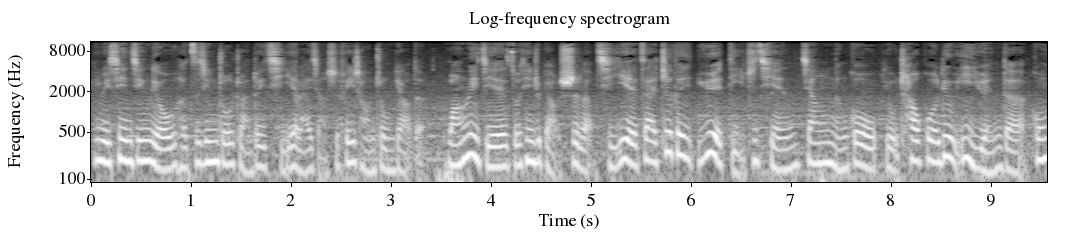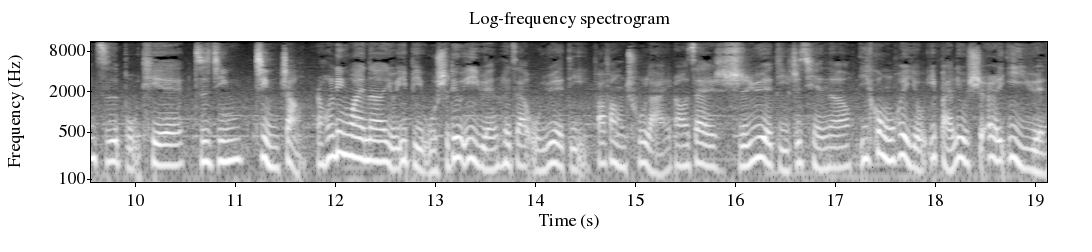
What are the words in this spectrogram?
因为现金流和资金周。转对企业来讲是非常重要的。王瑞杰昨天就表示了，企业在这个月底之前将能够有超过六亿元的工资补贴资金进账，然后另外呢，有一笔五十六亿元会在五月底发放出来，然后在十月底之前呢，一共会有一百六十二亿元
